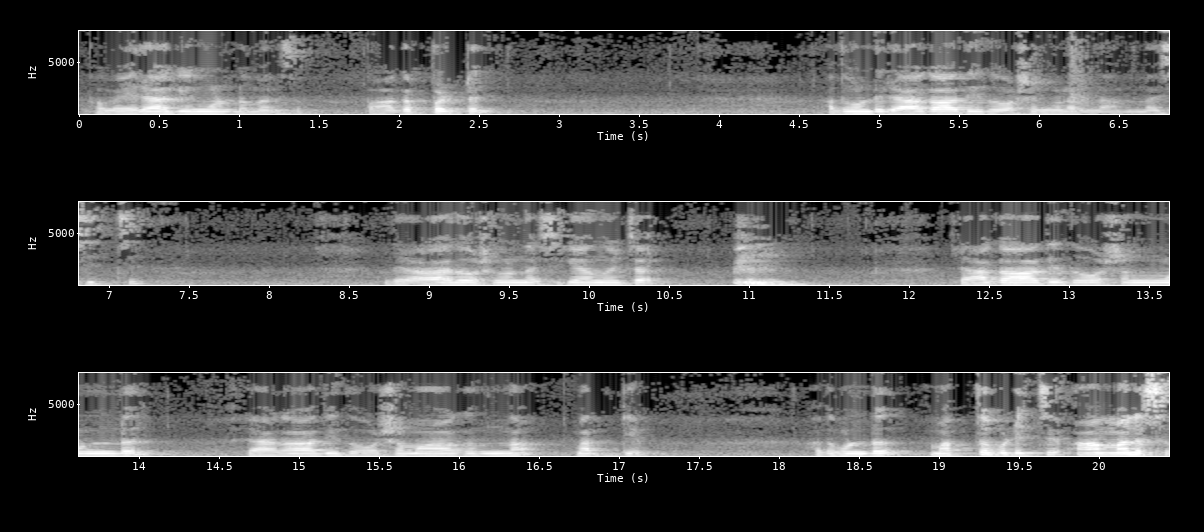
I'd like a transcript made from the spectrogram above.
അപ്പൊ വൈരാഗ്യം കൊണ്ട് മനസ്സ് പാകപ്പെട്ട് അതുകൊണ്ട് രാഗാദി ദോഷങ്ങളെല്ലാം നശിച്ച് രാഗദോഷങ്ങൾ നശിക്കാന്ന് വെച്ചാൽ രാഗാദി ദോഷം കൊണ്ട് രാഗാദി ദോഷമാകുന്ന മദ്യം. അതുകൊണ്ട് മത്ത് പിടിച്ച് ആ മനസ്സ്.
